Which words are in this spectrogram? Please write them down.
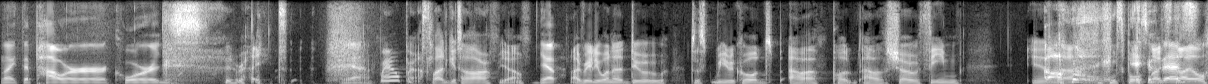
Like the power chords. right. yeah. Meow, Slide guitar. Yeah. Yep. I really want to do just re-record our pod, our show theme in, Oh, uh, sports night style.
